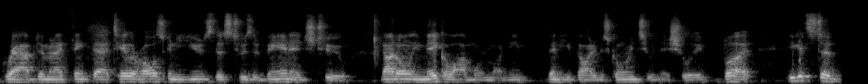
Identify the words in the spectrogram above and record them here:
grabbed him, and I think that Taylor Hall is going to use this to his advantage to not only make a lot more money than he thought he was going to initially, but he gets to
